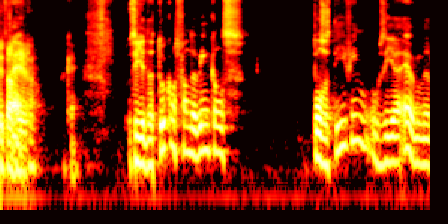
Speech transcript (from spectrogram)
etaleren. Oké. Zie je de toekomst van de winkels positief in? Hoe zie je, hè,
